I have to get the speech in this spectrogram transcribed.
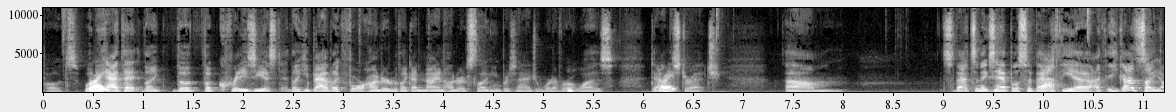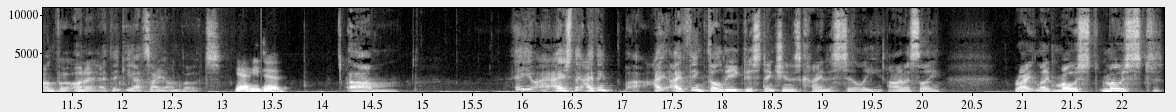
votes when right. he had that like the the craziest, like he batted like 400 with like a 900 slugging percentage or whatever it was down the stretch. Um, so that's an example. Sabathia, I think he got Cy Young vote. Oh, no, I think he got Cy Young votes. Yeah, he did. Hey, I, think, I think I, I think the league distinction is kind of silly, honestly. Right? Like most most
